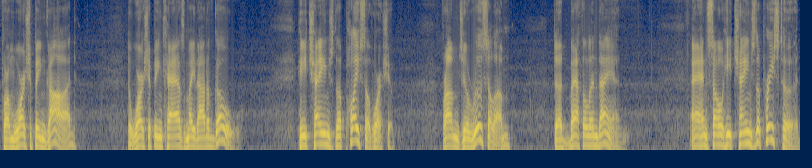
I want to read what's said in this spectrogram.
from worshiping God to worshiping calves made out of gold. He changed the place of worship from Jerusalem to Bethel and Dan. And so he changed the priesthood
